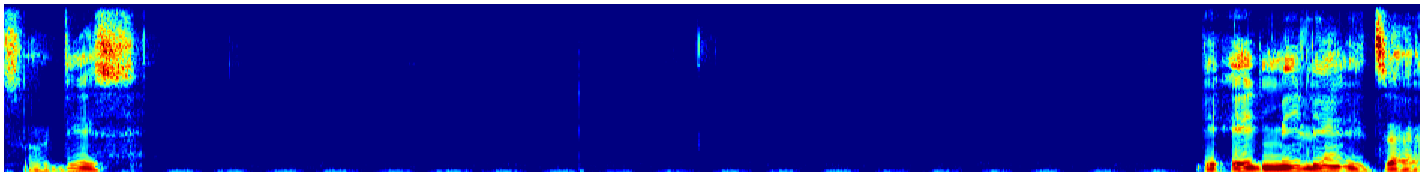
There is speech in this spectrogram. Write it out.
So this the 8 million it's a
